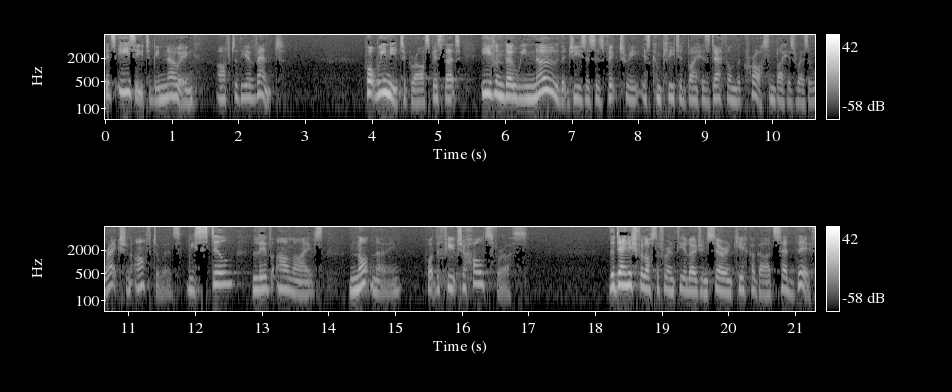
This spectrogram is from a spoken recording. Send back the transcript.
It's easy to be knowing after the event. What we need to grasp is that even though we know that Jesus' victory is completed by his death on the cross and by his resurrection afterwards, we still live our lives not knowing what the future holds for us. The Danish philosopher and theologian Søren Kierkegaard said this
